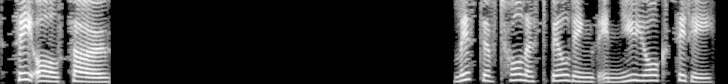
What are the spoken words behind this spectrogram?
See also List of tallest buildings in New York City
